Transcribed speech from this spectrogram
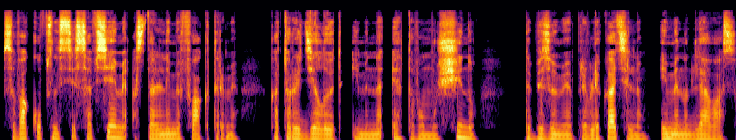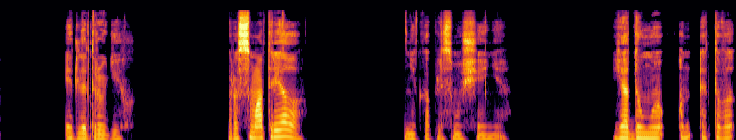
в совокупности со всеми остальными факторами, которые делают именно этого мужчину до безумия привлекательным именно для вас и для других. Рассмотрела? Ни капли смущения. Я думаю, он этого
